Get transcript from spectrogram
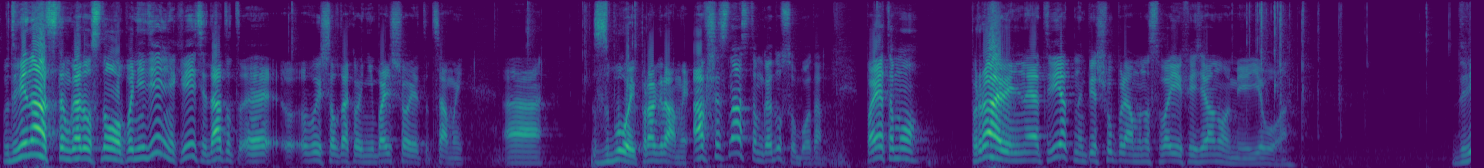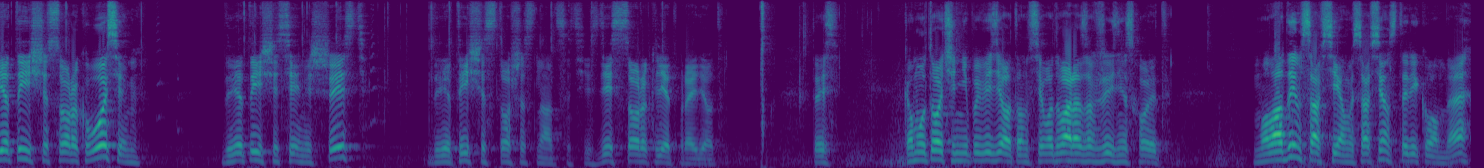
в двенадцатом году снова понедельник. Видите, да, тут э, вышел такой небольшой этот самый э, сбой программы. А в шестнадцатом году суббота. Поэтому правильный ответ напишу прямо на своей физиономии его. 2048, 2076, 2116. И здесь 40 лет пройдет. То есть Кому-то очень не повезет, он всего два раза в жизни сходит молодым совсем и совсем стариком, да?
